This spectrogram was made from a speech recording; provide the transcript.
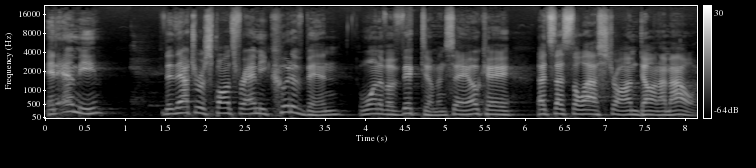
And Emmy, the natural response for Emmy could have been one of a victim and say, okay, that's, that's the last straw, I'm done, I'm out,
